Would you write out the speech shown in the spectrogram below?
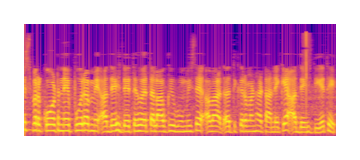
इस पर कोर्ट ने पूर्व में आदेश देते हुए तालाब की भूमि से अवैध अतिक्रमण हटाने के आदेश दिए थे।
